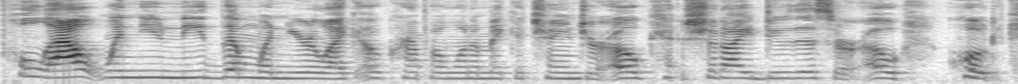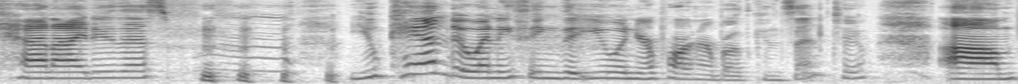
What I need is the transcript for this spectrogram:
pull out when you need them when you're like oh crap I want to make a change or oh ca- should I do this or oh quote can I do this Mm, you can do anything that you and your partner both consent to um,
